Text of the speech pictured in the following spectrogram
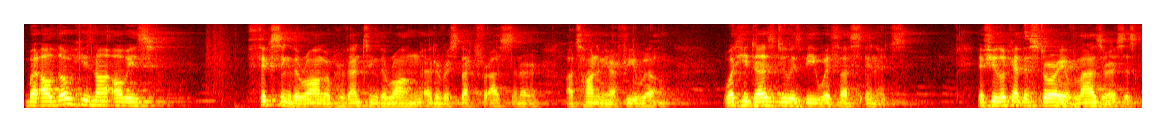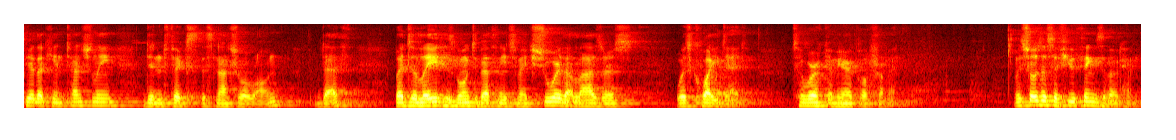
But although He's not always fixing the wrong or preventing the wrong out of respect for us and our autonomy, our free will, what he does do is be with us in it. If you look at the story of Lazarus, it's clear that he intentionally didn't fix this natural wrong, death, but delayed his going to Bethany to make sure that Lazarus was quite dead, to work a miracle from it. This shows us a few things about him.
